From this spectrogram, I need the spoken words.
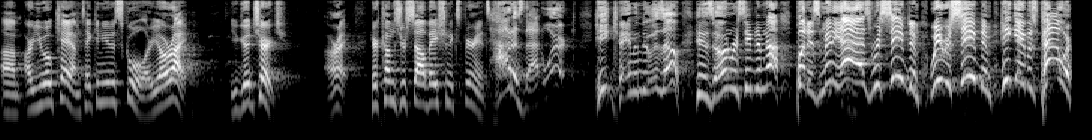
Um, are you okay? I'm taking you to school. Are you all right? You good, church? All right. Here comes your salvation experience. How does that work? He came into his own. His own received him not. But as many as received him, we received him. He gave us power.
